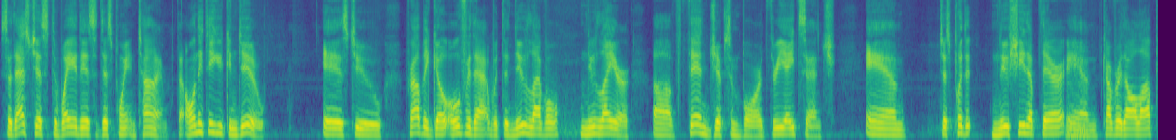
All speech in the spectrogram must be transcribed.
So that's just the way it is at this point in time. The only thing you can do is to probably go over that with the new level, new layer of thin gypsum board, 3 eighths inch, and just put a new sheet up there mm-hmm. and cover it all up.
